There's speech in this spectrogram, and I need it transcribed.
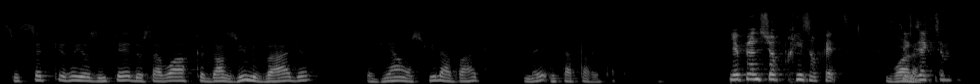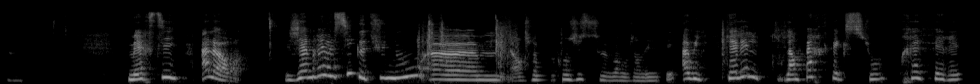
cette curiosité de savoir que dans une vague, eh bien, on suit la vague, mais étape par étape. Il y a plein de surprises en fait. Voilà. Exactement. Merci. Alors, j'aimerais aussi que tu nous. Euh, alors, je reprends juste voir où j'en étais. Ah oui, quelle est l'imperfection préférée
